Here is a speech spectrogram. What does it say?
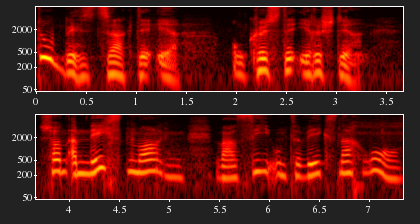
du bist, sagte er und küsste ihre Stirn. Schon am nächsten Morgen war sie unterwegs nach Rouen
